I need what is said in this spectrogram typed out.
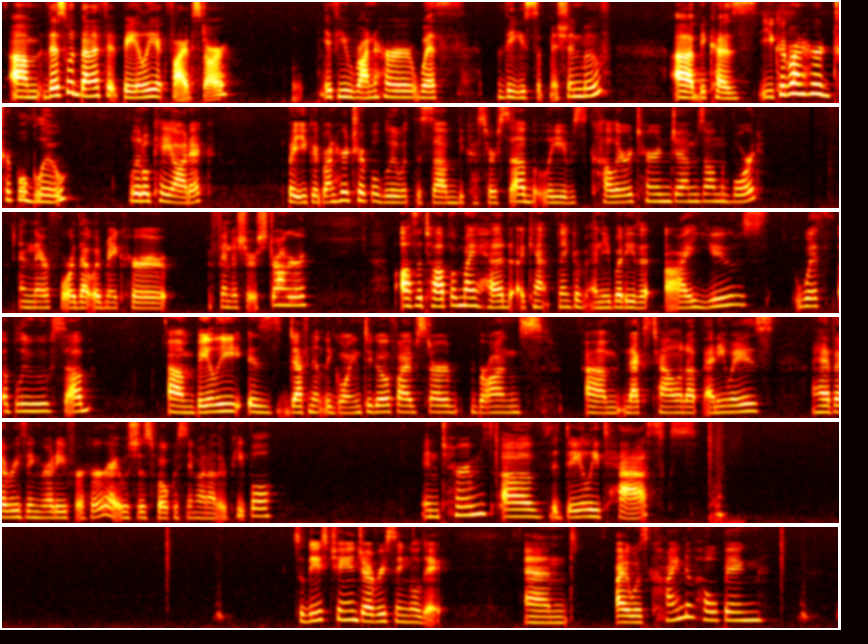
Um, this would benefit Bayley at five star if you run her with the submission move, uh, because you could run her triple blue, little chaotic, but you could run her triple blue with the sub because her sub leaves color turn gems on the board, and therefore that would make her finisher stronger. Off the top of my head, I can't think of anybody that I use with a blue sub. Um, Bayley is definitely going to go five star bronze um, next talent up, anyways. I have everything ready for her. I was just focusing on other people. In terms of the daily tasks, so these change every single day. And I was kind of hoping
